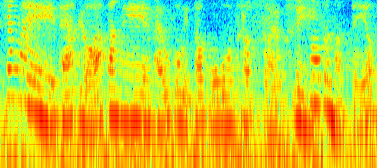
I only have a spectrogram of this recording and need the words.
치앙마이 대학교 어학당에 배우고 있다고 들었어요. 네. 수업은 어때요?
